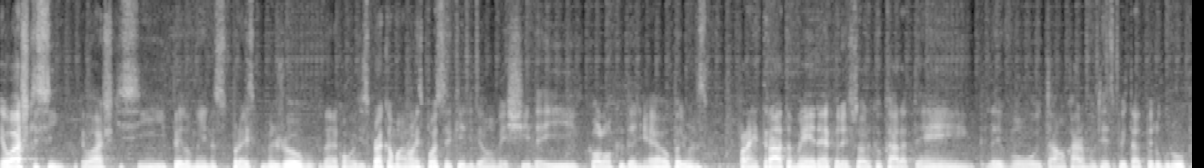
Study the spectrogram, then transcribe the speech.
Eu acho que sim. Eu acho que sim, pelo menos para esse primeiro jogo, né? Como eu disse, para Camarões pode ser que ele dê uma mexida aí, coloque o Daniel, pelo menos para entrar também, né? Pela história que o cara tem, levou e tal, um cara muito respeitado pelo grupo.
